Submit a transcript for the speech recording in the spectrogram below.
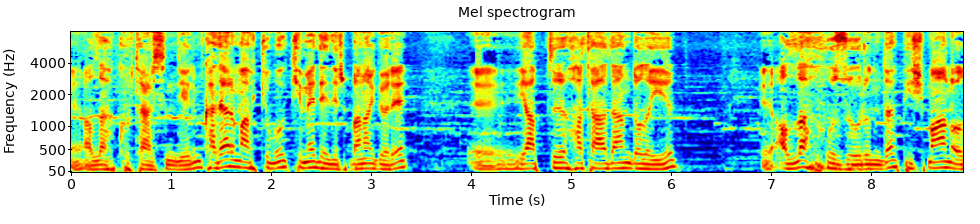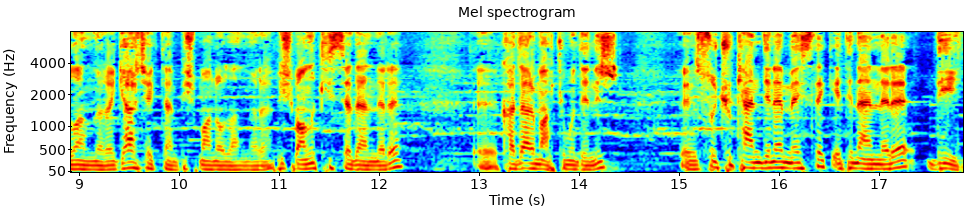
E, Allah kurtarsın diyelim. Kader mahkumu kime denir bana göre? E, yaptığı hatadan dolayı e, Allah huzurunda pişman olanlara, gerçekten pişman olanlara, pişmanlık hissedenlere e, kader mahkumu denir e, suçu kendine meslek edinenlere değil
